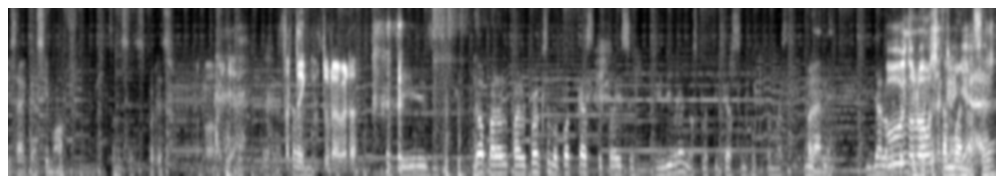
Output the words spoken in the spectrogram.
Isaac Asimov. Entonces, por eso. Oh, Falta de cultura, ¿verdad? Sí, sí, No, para, para el próximo podcast te traes el, libro y nos platicas un poquito más. Órale. Uy, no lo vamos a callar. Buenos, ¿eh?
